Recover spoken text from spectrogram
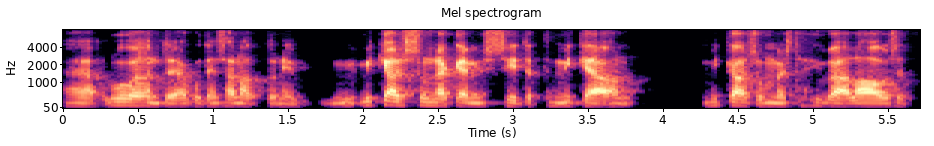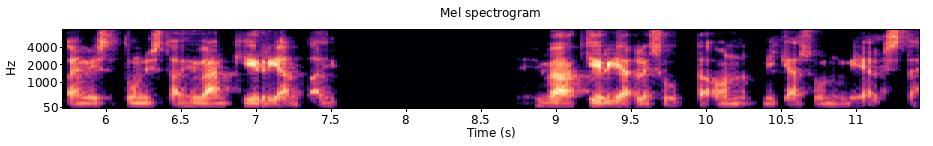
ää, luentoja, kuten sanottu, niin mikä olisi sun näkemys siitä, että mikä on mikä on sun mielestä hyvä lause tai mistä tunnistaa hyvän kirjan tai hyvää kirjallisuutta on mikä sun mielestä?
